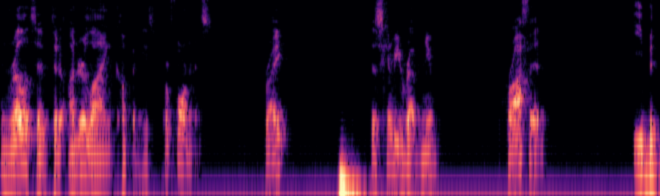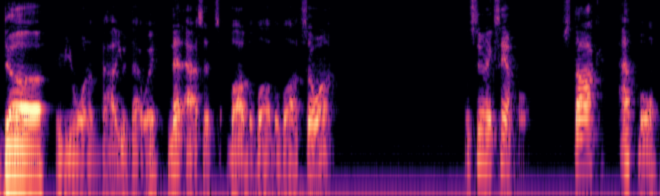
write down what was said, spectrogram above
in relative to the underlying company's performance, right? This can be revenue, profit, EBITDA, if you want to value it that way, net assets, blah, blah, blah, blah, blah, so on. Let's do an example. Stock Apple,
